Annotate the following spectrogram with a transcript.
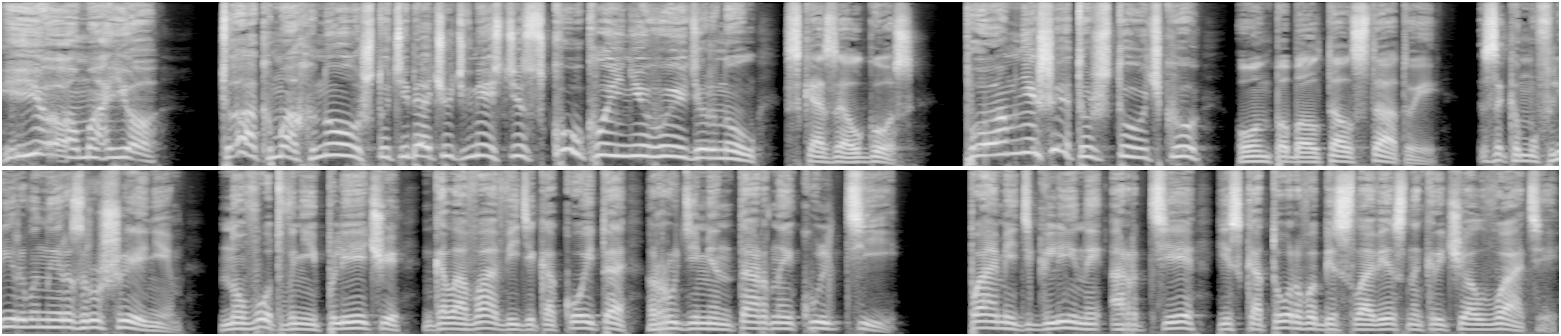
«Ё-моё! Так махнул, что тебя чуть вместе с куклой не выдернул!» — сказал Гос. «Помнишь эту штучку?» Он поболтал статуей, закамуфлированной разрушением, но вот в ней плечи, голова в виде какой-то рудиментарной культи. Память глины Арте, из которого бессловесно кричал Вати.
